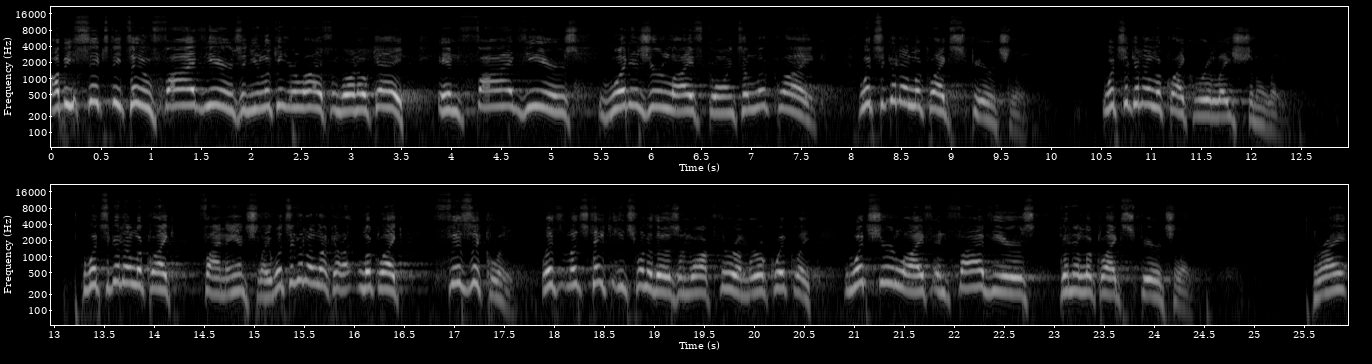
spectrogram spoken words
I'll be 62, five years, and you look at your life and going, okay, in five years, what is your life going to look like? What's it going to look like spiritually? What's it going to look like relationally? What's it going to look like financially? What's it going to look like, look like physically? Let's, let's take each one of those and walk through them real quickly. What's your life in five years going to look like spiritually? Right?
